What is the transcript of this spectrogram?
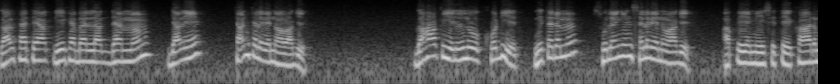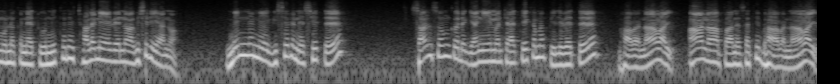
ගල් කැටයක් දී කැබැල්ලක් දැම්මම ජලය චංචල වෙනවා වගේ. ගහක යෙල්ලෝ කොඩියෙත් නිතරම සුළඟින් සැලවෙනවා වගේ අපේ මේ සිතේ කාර්මුණක නැතුව නිතර චලනය වෙනවා විසිර යනවා. මෙන්න මේ විසිරෙන සිත සංසුන් කර ගැනීමට ඇති එකම පිළිවෙත භාවනාවයි. ආනාපාන සති භාවනාවයි.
